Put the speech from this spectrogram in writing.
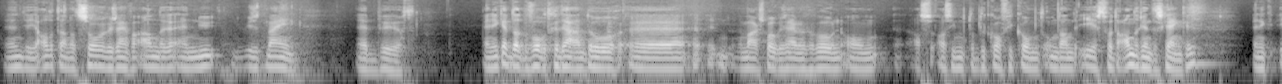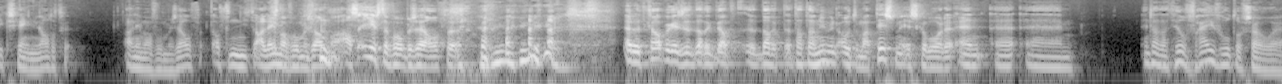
Hè, die altijd aan het zorgen zijn voor anderen en nu, nu is het mijn beurt. En ik heb dat bijvoorbeeld gedaan door, normaal gesproken zijn we gewoon om, als, als iemand op de koffie komt, om dan eerst voor de ander in te schenken. En ik, ik schenk nu altijd alleen maar voor mezelf. Of niet alleen maar voor mezelf, maar als eerste voor mezelf. en het grappige is dat ik dat, dat, ik, dat dat nu een automatisme is geworden. En, eh, eh, en dat het heel vrij voelt of zo. eh.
